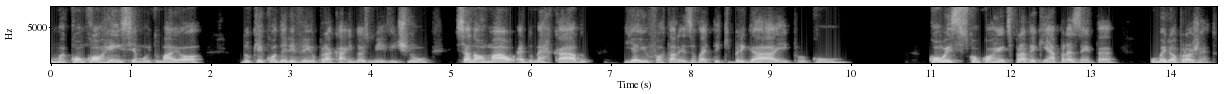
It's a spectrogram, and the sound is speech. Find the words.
uma concorrência muito maior do que quando ele veio para cá em 2021. Isso é normal, é do mercado, e aí o Fortaleza vai ter que brigar aí por, com, com esses concorrentes para ver quem apresenta o melhor projeto.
